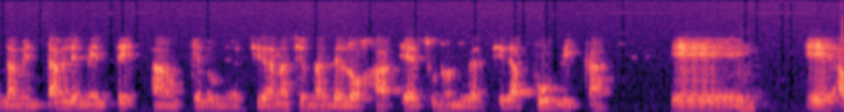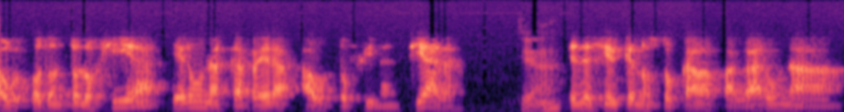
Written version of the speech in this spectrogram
lamentablemente, aunque la Universidad Nacional de Loja es una universidad pública, odontología era una carrera autofinanciada. Es decir, que nos tocaba pagar una,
